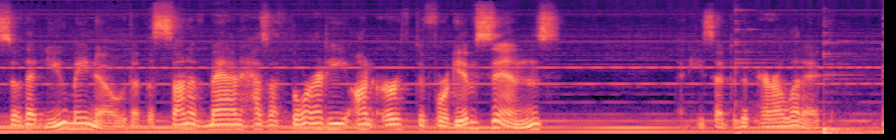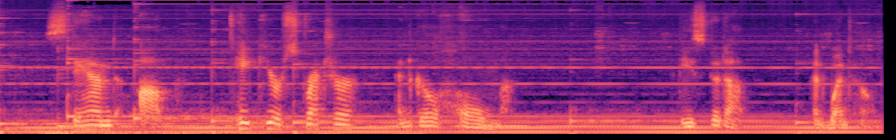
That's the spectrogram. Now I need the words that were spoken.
so that you may know that the Son of Man has authority on earth to forgive sins. And he said to the paralytic, Stand up, take your stretcher, and go home. And he stood up and went home.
